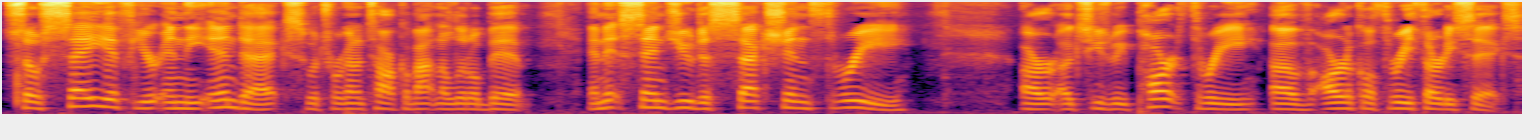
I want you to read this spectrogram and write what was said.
So say if you're in the index, which we're going to talk about in a little bit, and it sends you to section 3 or excuse me, part 3 of article 336.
